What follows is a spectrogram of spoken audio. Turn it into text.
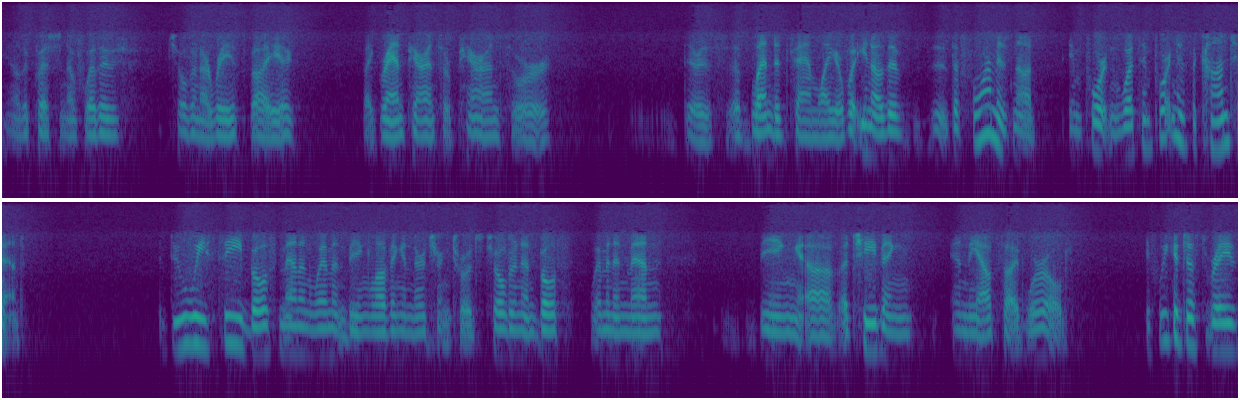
you know, the question of whether children are raised by a by grandparents or parents or there's a blended family or what you know the, the the form is not important. What's important is the content. Do we see both men and women being loving and nurturing towards children and both women and men being uh, achieving in the outside world? If we could just raise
